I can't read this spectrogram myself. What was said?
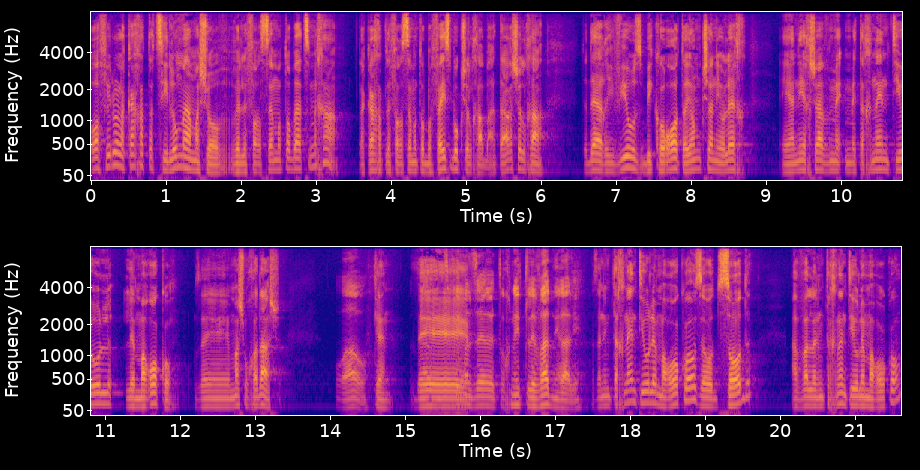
או אפילו לקחת את הצילום מהמשוב ולפרסם אותו בעצמך. לקחת, לפרסם אותו בפייסבוק שלך, באתר שלך. אתה יודע, reviews, ביקורות, היום כשאני הולך, אה, אני עכשיו מתכנן טיול למרוקו, זה משהו חדש, וואו. כן. ב- צריכים על זה תוכנית לבד, נראה לי. אז אני מתכנן טיול למרוקו, זה עוד סוד, אבל אני מתכנן טיול למרוקו,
